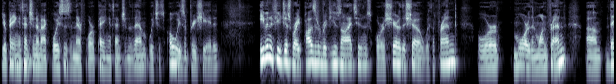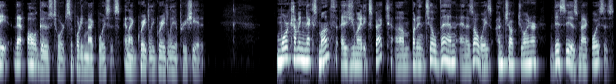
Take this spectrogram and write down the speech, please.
you're paying attention to Mac Voices and therefore paying attention to them, which is always appreciated. Even if you just write positive reviews on iTunes or share the show with a friend or more than one friend, um, they that all goes towards supporting Mac Voices, and I greatly, greatly appreciate it. More coming next month, as you might expect. Um, but until then, and as always, I'm Chuck Joiner. This is Mac Voices.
